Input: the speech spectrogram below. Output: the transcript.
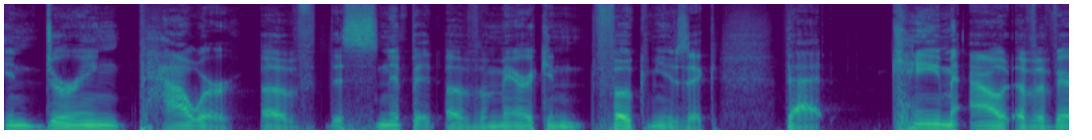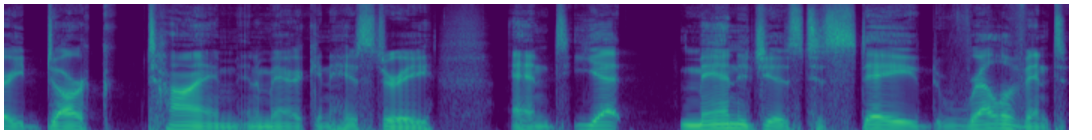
enduring power of this snippet of American folk music that came out of a very dark time in American history and yet manages to stay relevant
